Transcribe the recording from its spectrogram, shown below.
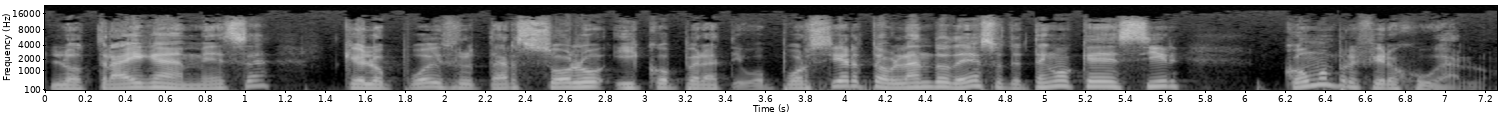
lo traiga a mesa, que lo puedo disfrutar solo y cooperativo. Por cierto, hablando de eso, te tengo que decir cómo prefiero jugarlo.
